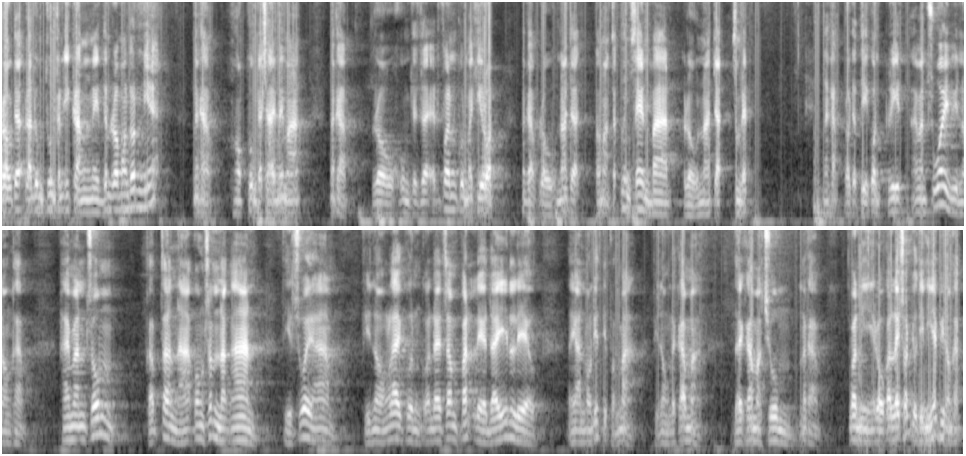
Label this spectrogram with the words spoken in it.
เราจะระดมทุนกันอีกครั้งในเดือนรอมฎอนนี้นะครับหอบคงจะใช้ไม่มากนะครับเราคงจะใช้แอดฟันคนมาขี่รถนะครับเราน่าจะประมาณสักหนึ่งแสนบาท เราน่าจะสำเร็จนะครับเราจะตีคอนกรีตให้มันช่วยพี่น้องครับ ให้มันสม กับท่านหาของสำนักงานที่ช่วยห้ามพี่น้องหลายคนก็ได้สัมผัสเหลวได้ยินเหลวในงานมองที่ติดผลมาพี่น้องได้เข้ามาได้เข้ามาชุมนะครับวันนี้เราก็เลยชดอยู่ที่นี้พี่น้องครับ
